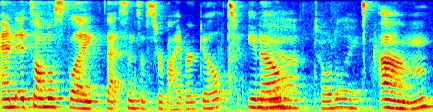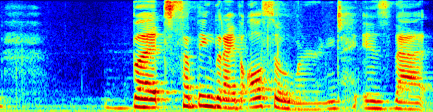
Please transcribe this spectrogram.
And it's almost like that sense of survivor guilt, you know? Yeah, totally. Um, but something that I've also learned is that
